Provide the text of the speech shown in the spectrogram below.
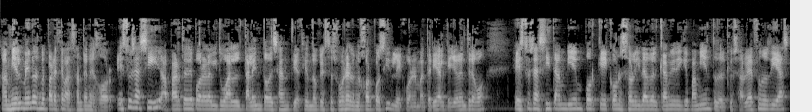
A mí al menos me parece bastante mejor. Esto es así, aparte de por el habitual talento de Santi haciendo que esto suene lo mejor posible con el material que yo le entrego, esto es así también porque he consolidado el cambio de equipamiento del que os hablé hace unos días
